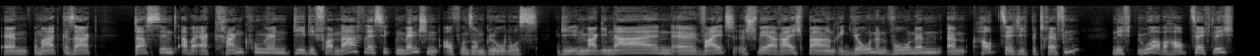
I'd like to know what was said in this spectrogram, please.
Ähm, und man hat gesagt, das sind aber Erkrankungen, die die vernachlässigten Menschen auf unserem Globus, die in marginalen, äh, weit schwer erreichbaren Regionen wohnen, ähm, hauptsächlich betreffen. Nicht nur, aber hauptsächlich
